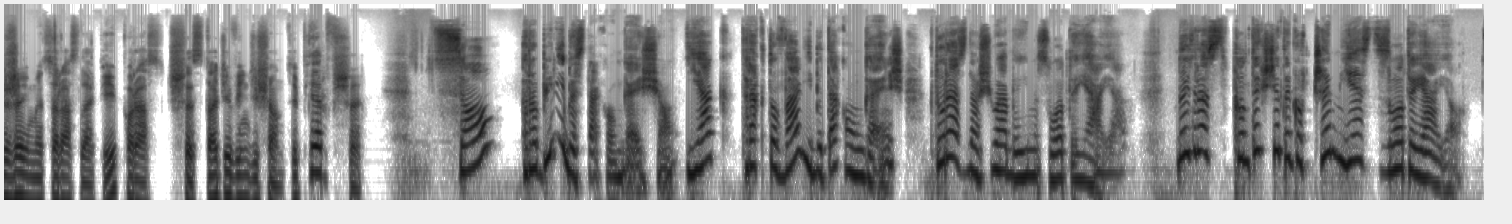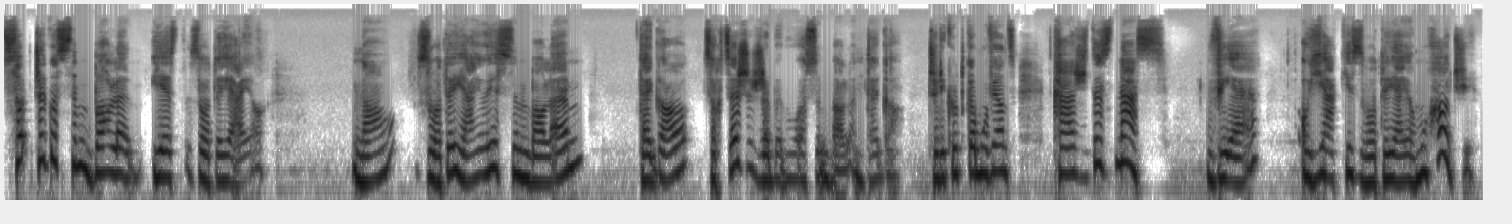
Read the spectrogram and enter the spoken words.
Żyjmy coraz lepiej po raz 391. Co robiliby z taką gęsią? Jak traktowaliby taką gęś, która znosiłaby im złote jaja? No i teraz w kontekście tego, czym jest złote jajo? Co, czego symbolem jest złote jajo? No, złote jajo jest symbolem tego, co chcesz, żeby było symbolem tego. Czyli krótko mówiąc, każdy z nas wie, o jakie złote jajo mu chodzi.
